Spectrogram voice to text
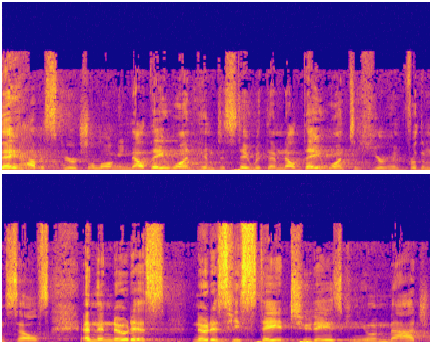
they have a spiritual longing. Now they want him to stay with them. Now they want to hear him for themselves. And then notice, notice he stayed two days. Can you imagine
